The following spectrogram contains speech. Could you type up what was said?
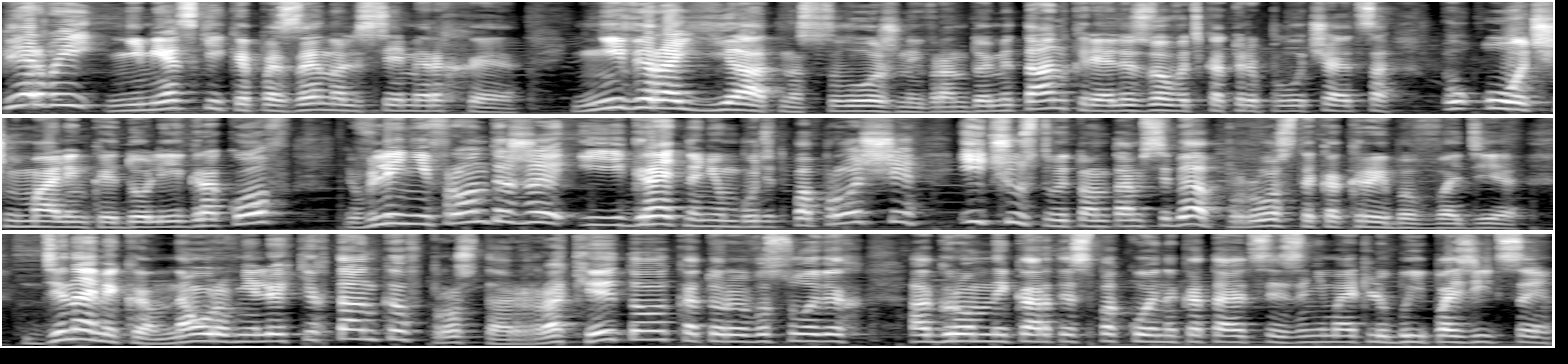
Первый немецкий КПЗ-07РХ. Невероятно сложный в рандоме танк, реализовывать который получается у очень маленькой доли игроков. В линии фронта же и играть на нем будет попроще, и чувствует он там себя просто как рыба в воде. Динамика на уровне легких танков, просто ракета, которая в условиях огромной карты спокойно катается и занимает любые позиции.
